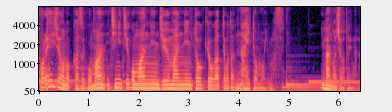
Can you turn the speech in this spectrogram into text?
これ以上の数5万1日5万人10万人東京がってことはないと思います。今の状態なら。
